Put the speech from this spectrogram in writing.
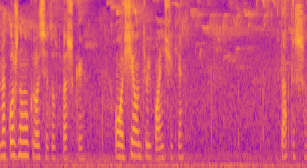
На кожному кросі тут пташки. О, ще он тюльпанчики. Та ти що?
